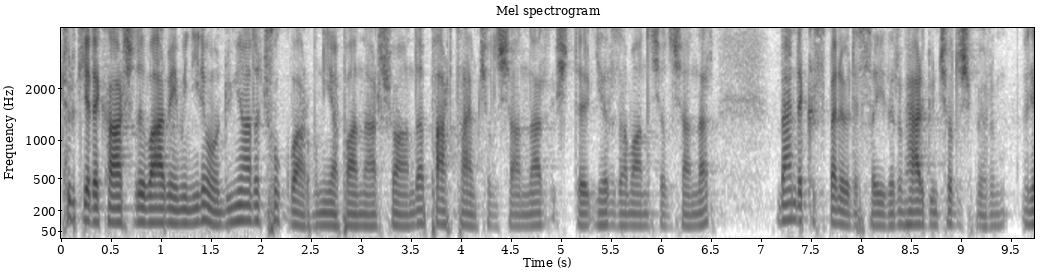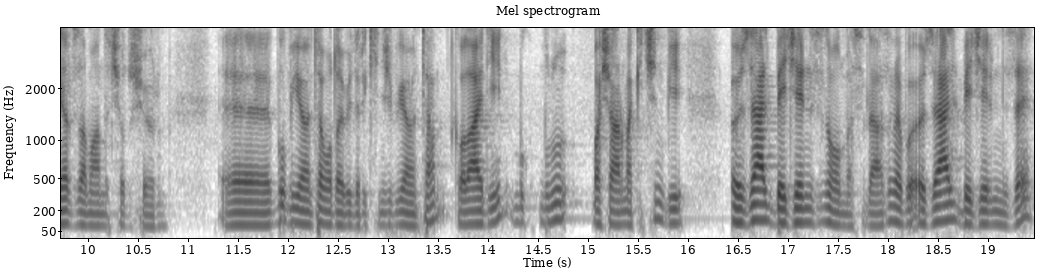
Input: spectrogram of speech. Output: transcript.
Türkiye'de karşılığı var mı emin değilim ama dünyada çok var bunu yapanlar şu anda. Part time çalışanlar, işte yarı zamanlı çalışanlar. Ben de kısmen öyle sayılırım. Her gün çalışmıyorum. Yarı zamanlı çalışıyorum. Ee, bu bir yöntem olabilir. İkinci bir yöntem. Kolay değil. Bu, bunu başarmak için bir özel becerinizin olması lazım ve bu özel becerinize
